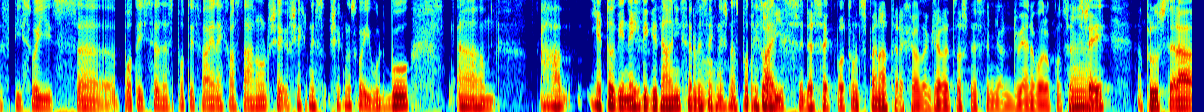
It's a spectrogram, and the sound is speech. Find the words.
v té svojí potyčce ze Spotify nechal stáhnout vše, všechny, všechnu svoji hudbu. A je to v jiných digitálních servisech no, než na Spotify. To víc desek potom jsme na trh, jo, takže letos myslím měl dvě nebo dokonce hmm. tři. A plus teda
